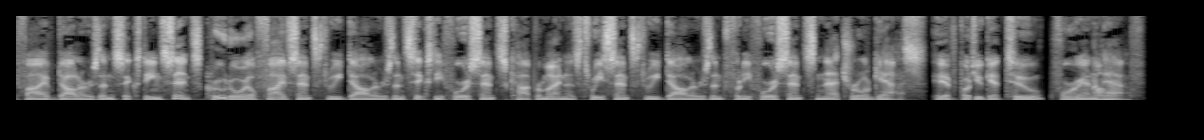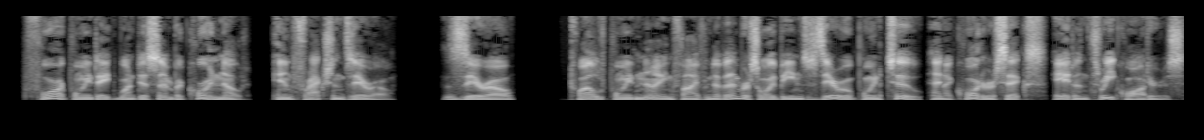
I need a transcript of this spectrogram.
$85.16 Crude oil 5 cents $3.64 Copper minus 3 cents $3.44 Natural gas If put you get 2, 4 and a half. 4.81 December corn note, infraction 0. 0. 12.95 November soybeans 0.2 and a quarter 6, 8 and 3 quarters.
